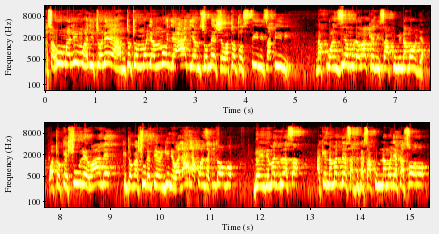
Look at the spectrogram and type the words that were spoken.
Sasa huu mwalimu hajitolea mtoto mmoja mmoja aje amsomeshe watoto sitini sabini. Na kuanzia muda wake ni saa kumi na moja. Watoke shule wale kitoka shule pia wengine walala kwanza kidogo ndio aende madrasa. Akienda madrasa afika saa moja kasoro.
